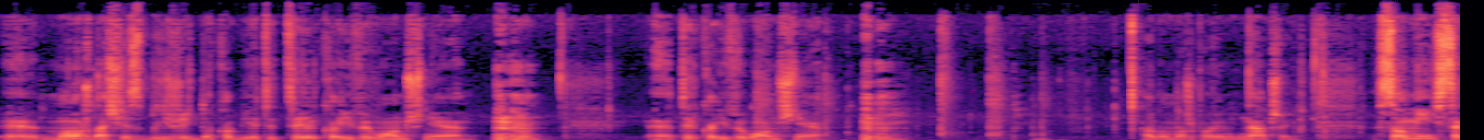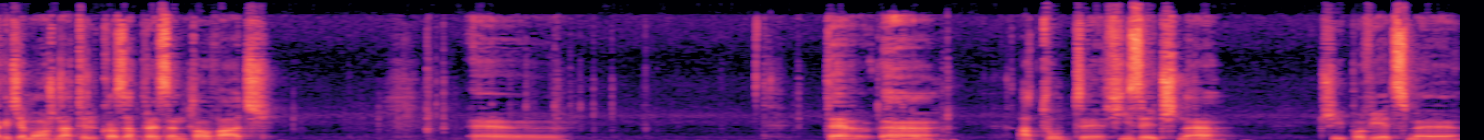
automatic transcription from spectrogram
e, można się zbliżyć do kobiety tylko i wyłącznie e, tylko i wyłącznie albo może powiem inaczej. Są miejsca, gdzie można tylko zaprezentować e, te atuty fizyczne, czyli powiedzmy e,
